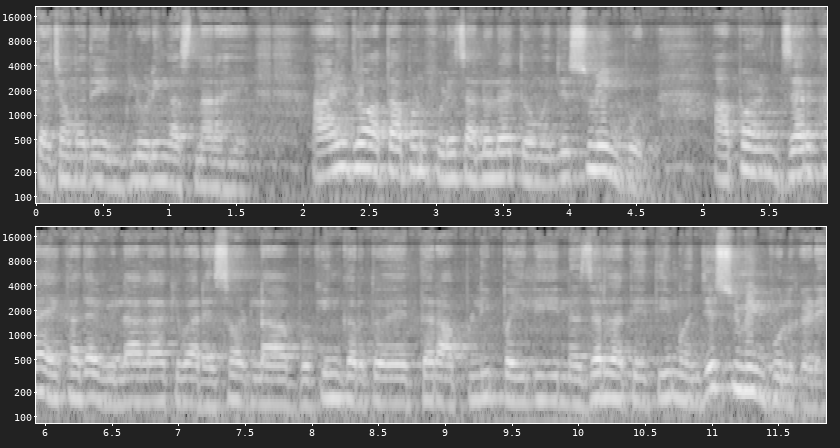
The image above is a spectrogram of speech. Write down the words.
त्याच्यामध्ये इन्क्लुडिंग असणार आहे. आणि जो आता आपण पुढे चाललेलो आहे तो म्हणजे स्विमिंग पूल आपण जर का एखाद्या विलाला किंवा रेसॉर्टला बुकिंग करतो आहे तर आपली पहिली नजर जाते ती म्हणजे स्विमिंग पूलकडे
